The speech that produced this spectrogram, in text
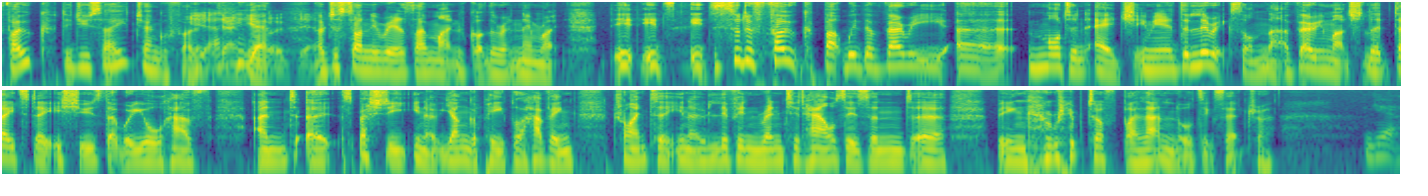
folk, did you say jangle folk? Yeah, jangle yeah. folk, yeah. I just suddenly realised I might have got the right name right. It, it's it's sort of folk, but with a very uh, modern edge. I mean, the lyrics on that are very much the day to day issues that we all have, and uh, especially you know younger people are having trying to you know live in rented houses and uh, being ripped off by landlords, etc. yeah,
